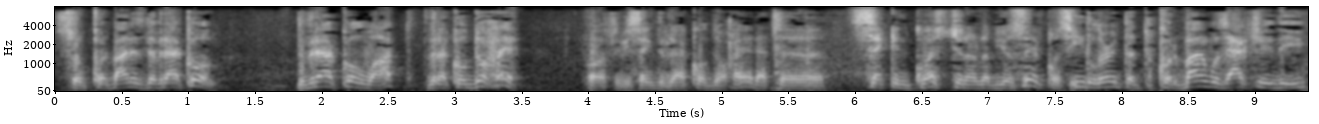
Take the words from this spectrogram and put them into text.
so Korban is Devrei HaKol. Devrei HaKol what? Devrei HaKol Doche. Oh, so if you're saying Devrei HaKol Doche, that's a second question on Rabbi Yosef, because he learned that the Korban was actually the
